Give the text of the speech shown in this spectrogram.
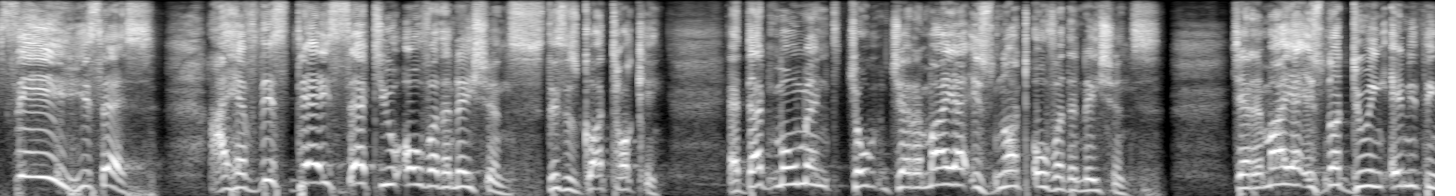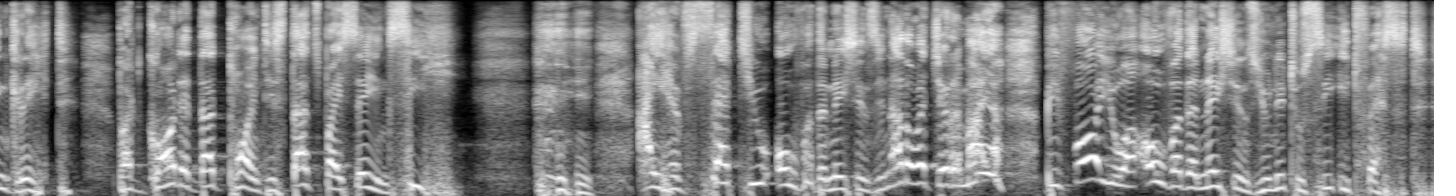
See, he says, I have this day set you over the nations. This is God talking. At that moment, Jeremiah is not over the nations. Jeremiah is not doing anything great. But God, at that point, he starts by saying, See, I have set you over the nations. In other words, Jeremiah, before you are over the nations, you need to see it first.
